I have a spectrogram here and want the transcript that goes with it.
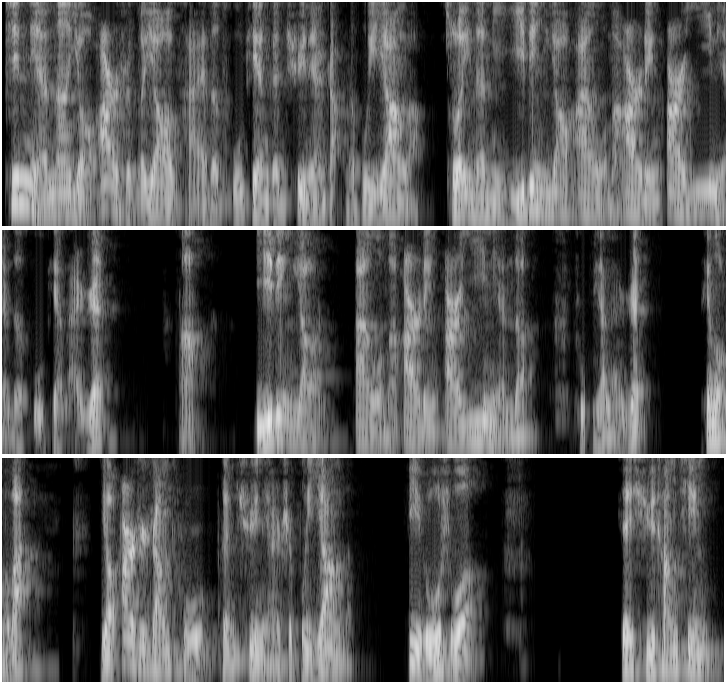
今年呢有二十个药材的图片跟去年长得不一样了，所以呢，你一定要按我们二零二一年的图片来认啊，一定要按我们二零二一年的图片来认，听懂了吧？有二十张图跟去年是不一样的，比如说。这徐长卿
